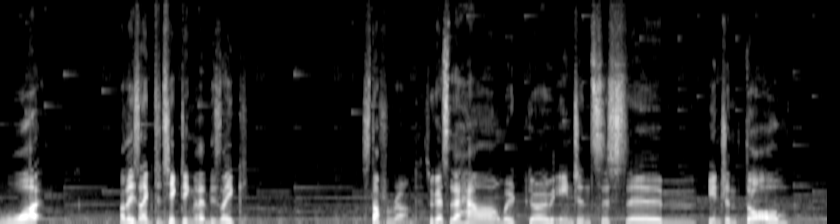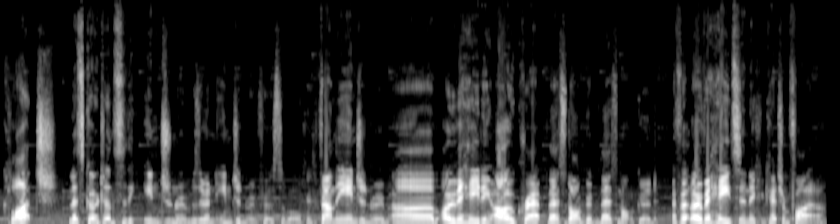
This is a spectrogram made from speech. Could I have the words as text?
What? Are these like detecting that there's like stuff around? So we go to the helm, we go engine system, engine throttle, clutch. Let's go down to the engine room. Is there an engine room first of all? Okay, found the engine room. Uh, overheating. Oh crap, that's not good. That's not good. If it overheats, then it can catch on fire.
